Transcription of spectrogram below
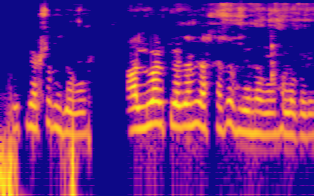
এই পেঁয়াজটা দিয়ে দেবো। আলু আর পেঁয়াজ আমি একসাথে ভেজে নেব ভালো করে।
